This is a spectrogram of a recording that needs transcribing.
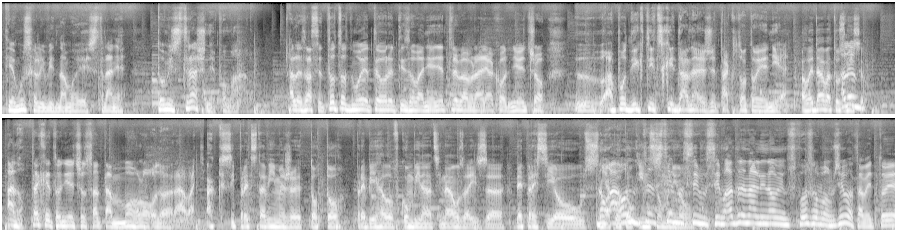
tie museli byť na mojej strane. To mi strašne pomáhalo. Ale zase toto moje teoretizovanie netreba brať ako niečo apodikticky dané, že tak toto je nie. Ale dáva to Ale zmysel. áno, takéto niečo sa tam mohlo odohrávať. Ak si predstavíme, že toto prebiehalo v kombinácii naozaj s depresiou, s No nejakou tou insomniou. s, tým, s tým adrenalinovým spôsobom života, veď to je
